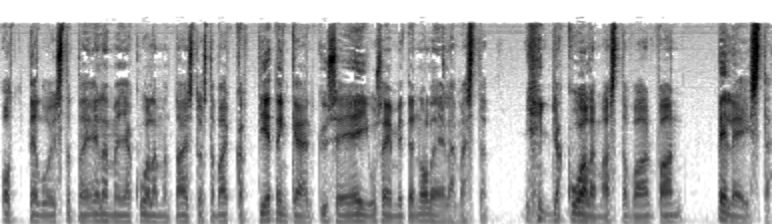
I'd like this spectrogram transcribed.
otteluista tai elämän ja kuoleman taistoista, vaikka tietenkään kyse ei useimmiten ole elämästä ja kuolemasta, vaan, vaan peleistä,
